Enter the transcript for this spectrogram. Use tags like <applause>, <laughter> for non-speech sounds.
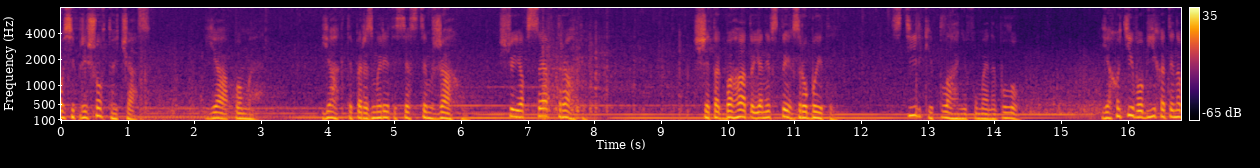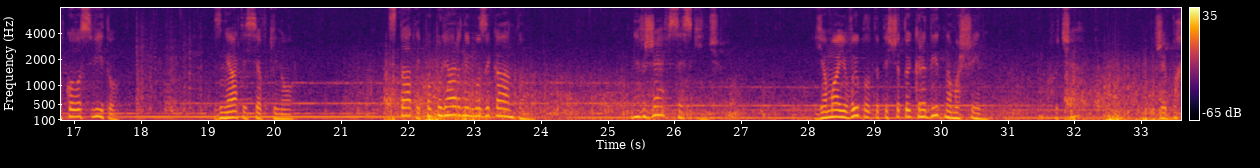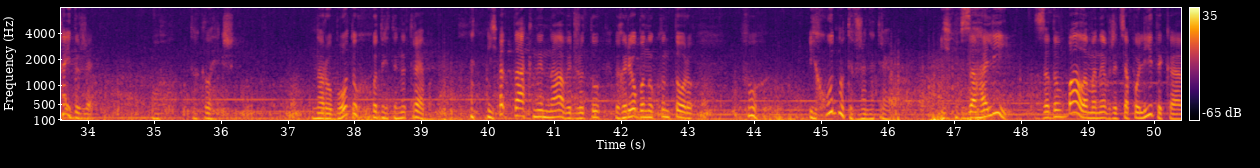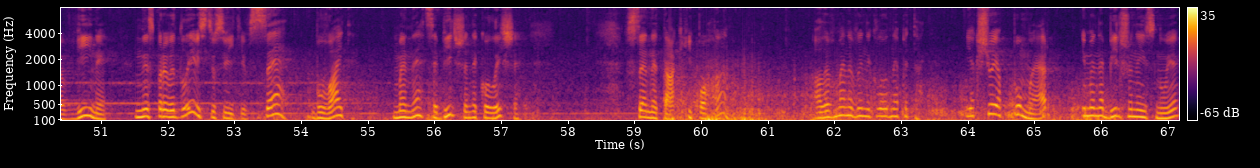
Ось і прийшов той час. Я помер. Як тепер змиритися з цим жахом, що я все втратив? Ще так багато я не встиг зробити. Стільки планів у мене було. Я хотів об'їхати навколо світу, знятися в кіно, стати популярним музикантом. Невже все скінчено? Я маю виплатити ще той кредит на машину. Хоча вже байдуже. О, так легше. На роботу ходити не треба. <laughs> Я так ненавиджу ту грьобану контору. Фух, і худнути вже не треба. І взагалі, задовбала мене вже ця політика, війни, несправедливість у світі. Все, бувайте. Мене це більше не колише. Все не так і погано. Але в мене виникло одне питання: якщо я помер і мене більше не існує,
